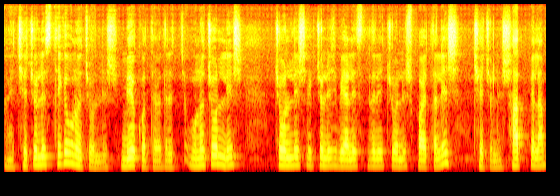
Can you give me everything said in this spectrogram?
মানে ছেচল্লিশ থেকে উনচল্লিশ বিয়োগ করতে হবে। তাহলে উনচল্লিশ, চল্লিশ, একচল্লিশ, বিয়াল্লিশ, তেতাল্লিশ চল্লিশ পঁয়তাল্লিশ, ছেচল্লিশ, সাত পেলাম।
